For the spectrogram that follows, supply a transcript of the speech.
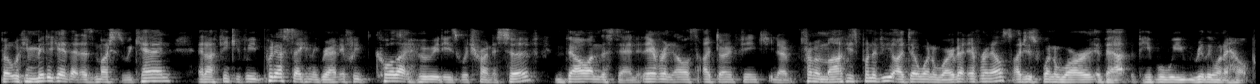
But we can mitigate that as much as we can. And I think if we put our stake in the ground, if we call out who it is we're trying to serve, they'll understand. And everyone else, I don't think, you know, from a marketer's point of view, I don't want to worry about everyone else. I just want to worry about the people we really want to help.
